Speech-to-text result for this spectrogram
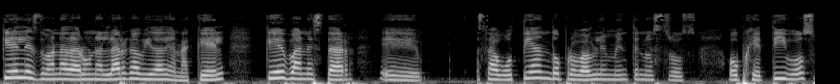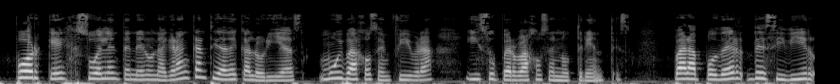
que les van a dar una larga vida de anaquel que van a estar eh, saboteando probablemente nuestros objetivos porque suelen tener una gran cantidad de calorías, muy bajos en fibra y súper bajos en nutrientes. Para poder decidir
